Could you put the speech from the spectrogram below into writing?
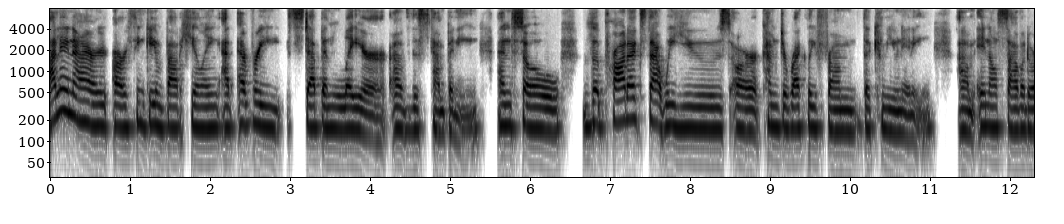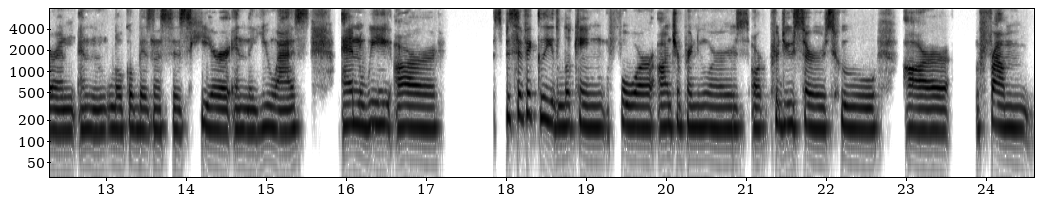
Ale and I are, are thinking about healing at every step and layer of this company. And so the products that we use are come directly from the community um, in El Salvador and, and local businesses here in the US. And we are specifically looking for entrepreneurs or producers who are from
